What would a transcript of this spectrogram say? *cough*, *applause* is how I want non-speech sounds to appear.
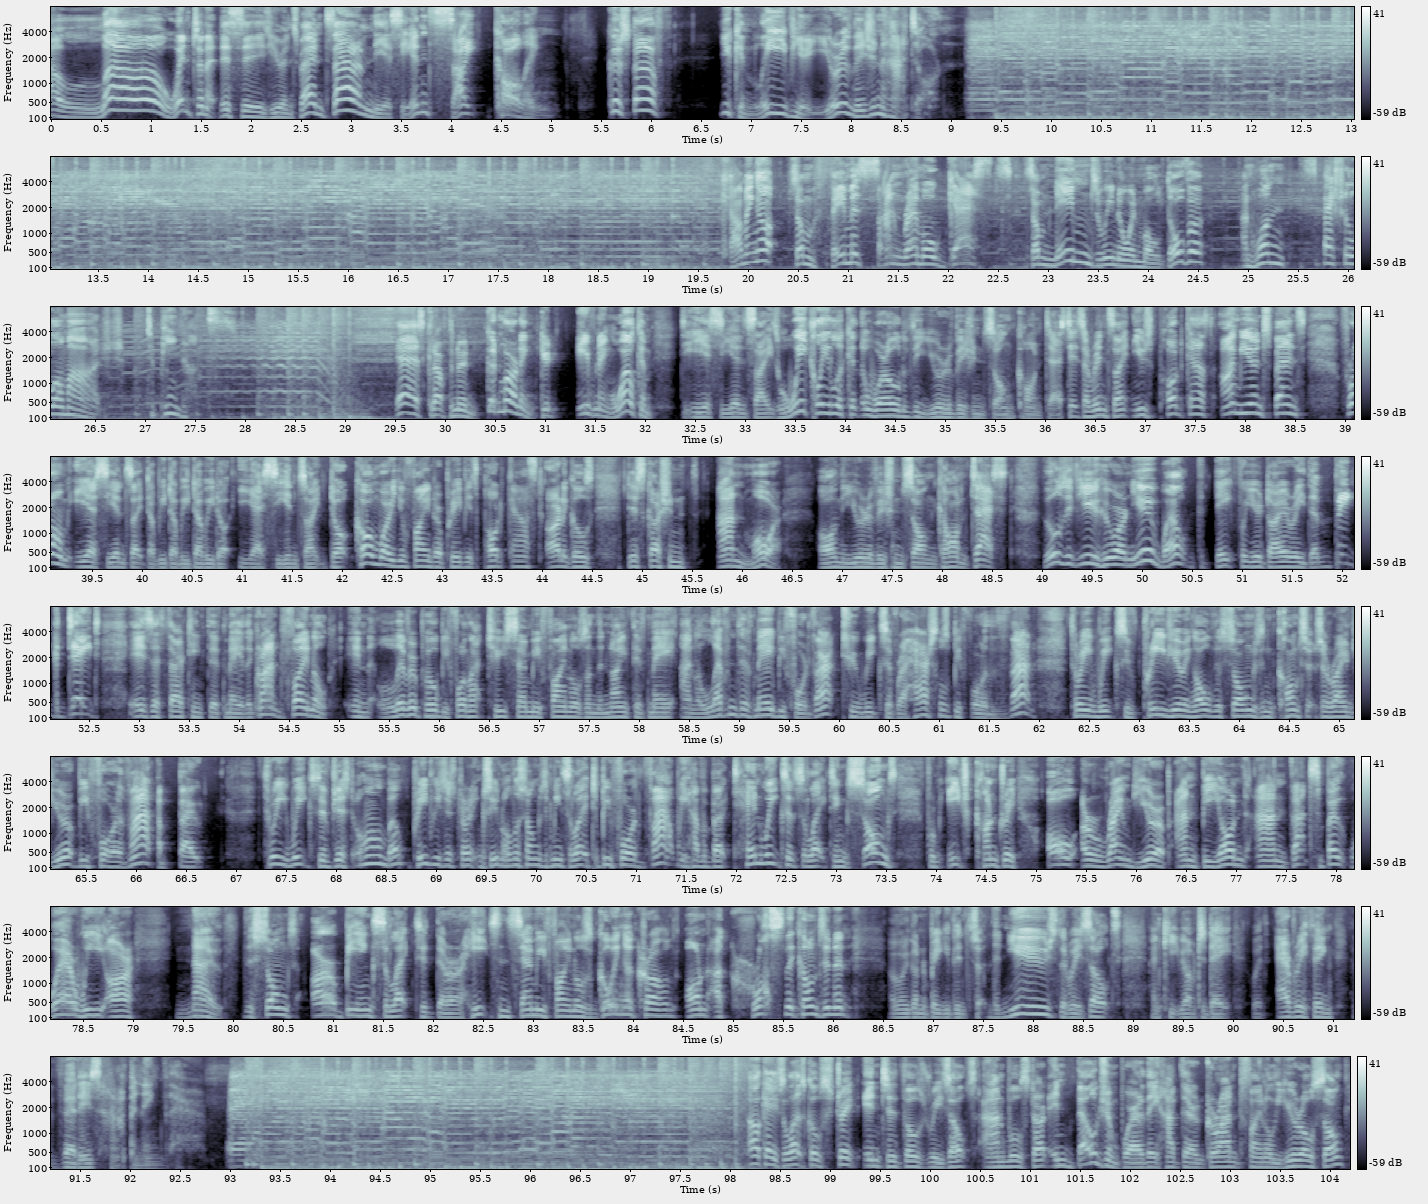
Hello, Internet. This is Ewan Spence and ESC Insight calling. Gustaph, you can leave your Eurovision hat on. Coming up, some famous San Remo guests, some names we know in Moldova, and one special homage to Peanuts. Yes, good afternoon, good morning, good evening. Welcome to ESC Insight's weekly look at the world of the Eurovision Song Contest. It's our Insight News podcast. I'm Ewan Spence from ESC Insight, www.escinsight.com, where you'll find our previous podcast, articles, discussions, and more on the Eurovision Song Contest. Those of you who are new, well, the date for your diary, the big date, is the 13th of May. The grand final in Liverpool. Before that, two semi finals on the 9th of May and 11th of May. Before that, two weeks of rehearsals. Before that, three weeks of previewing all the songs and concerts around Europe. Before that, about three weeks of just, oh, well, previews are starting soon. All the songs have been selected. Before that, we have about 10 weeks of selecting songs from each country all around Europe and beyond. And that's about where we are now. The songs are being selected. There are heats and semi finals going across, on across the continent. And we're going to bring you the, the news, the results, and keep you up to date with everything that is happening there. Okay, so let's go straight into those results, and we'll start in Belgium, where they had their grand final Euro song,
